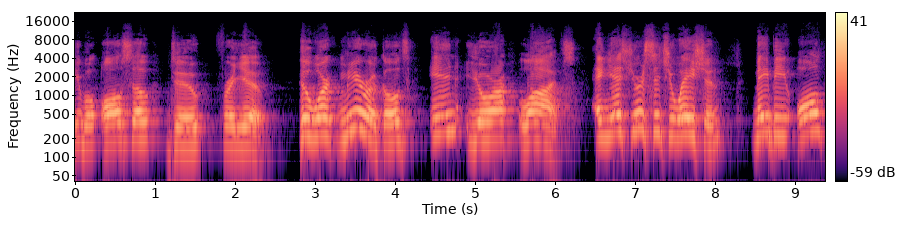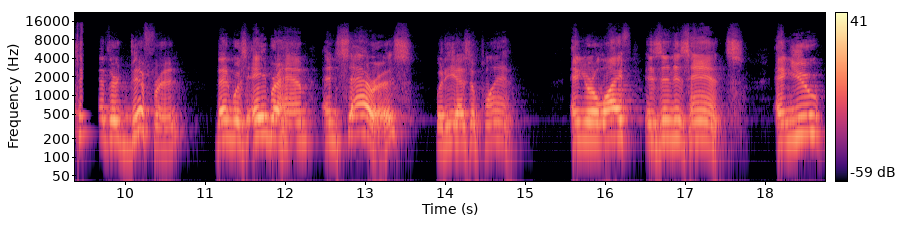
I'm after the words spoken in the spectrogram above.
he will also do for you. He'll work miracles in your lives. And yes, your situation may be altogether different than was Abraham and Sarah's, but he has a plan and your life is in his hands. And you,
